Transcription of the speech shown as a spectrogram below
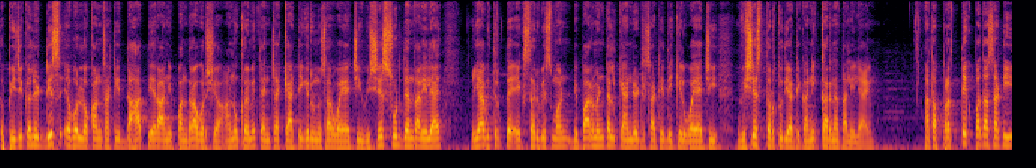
तर फिजिकली डिसएबल लोकांसाठी दहा तेरा आणि पंधरा वर्ष अनुक्रमे त्यांच्या कॅटेगरीनुसार वयाची विशेष सूट देण्यात आलेली आहे. या व्यतिरिक्त एक सर्व्हिसमन डिपार्टमेंटल कॅन्डिडेटसाठी देखील वयाची विशेष तरतूद या ठिकाणी करण्यात आलेली आहे. आता प्रत्येक पदासाठी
